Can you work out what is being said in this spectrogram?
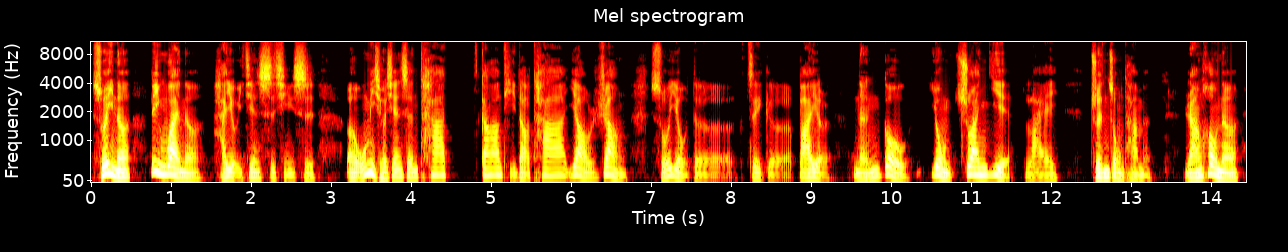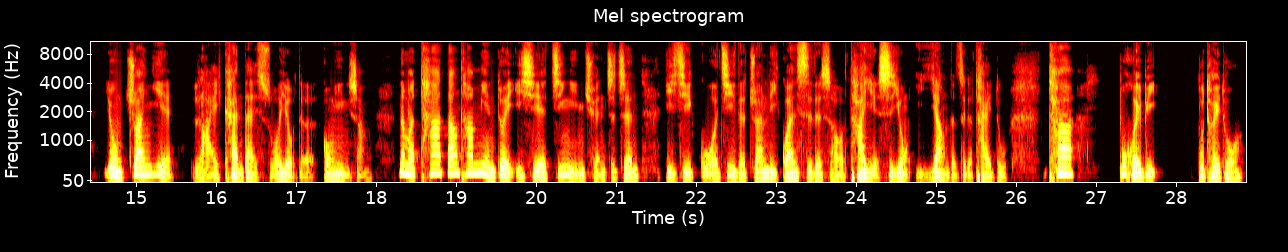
所以呢，另外呢，还有一件事情是，呃，吴敏球先生他刚刚提到，他要让所有的这个 buyer 能够用专业来尊重他们，然后呢，用专业来看待所有的供应商。那么他当他面对一些经营权之争以及国际的专利官司的时候，他也是用一样的这个态度，他不回避、不推脱、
